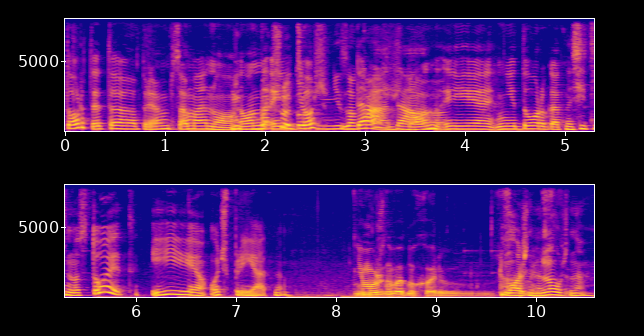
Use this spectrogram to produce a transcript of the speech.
торт это прям самое оно. Ну, он идешь, не закажешь, да, да, да, он и недорого относительно стоит и очень приятно. И можно в одну харю. Можно, нужно.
